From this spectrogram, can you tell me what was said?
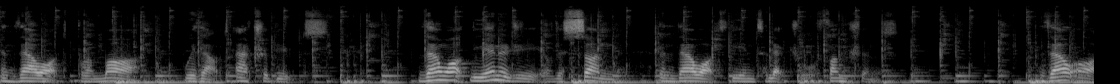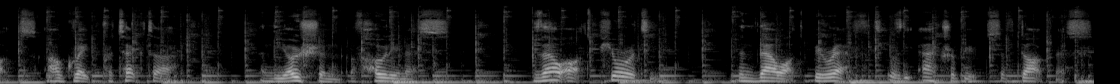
and thou art Brahma without attributes. Thou art the energy of the sun, and thou art the intellectual functions. Thou art our great protector, and the ocean of holiness. Thou art purity, and thou art bereft of the attributes of darkness.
